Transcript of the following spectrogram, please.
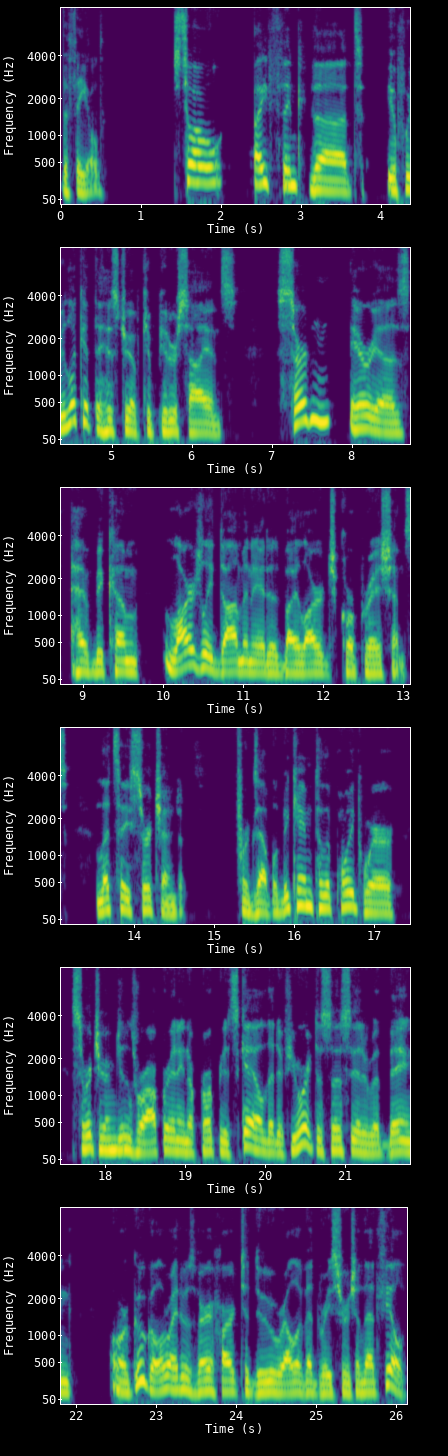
the field? So I think that if we look at the history of computer science, certain areas have become largely dominated by large corporations. Let's say search engines, for example, became to the point where search engines were operating at appropriate scale that if you weren't associated with Bing or Google, right, it was very hard to do relevant research in that field.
